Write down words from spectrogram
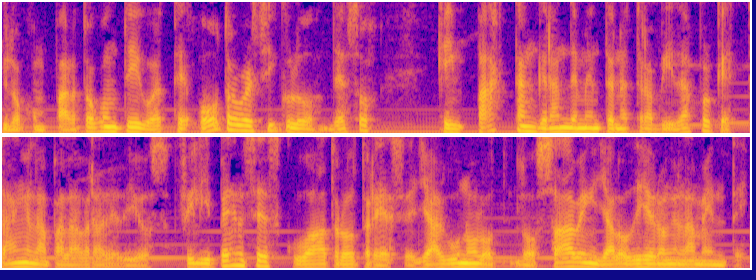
Y lo comparto contigo. Este otro versículo de esos que impactan grandemente nuestras vidas porque están en la palabra de Dios. Filipenses 4:13. Ya algunos lo, lo saben y ya lo dijeron en la mente.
